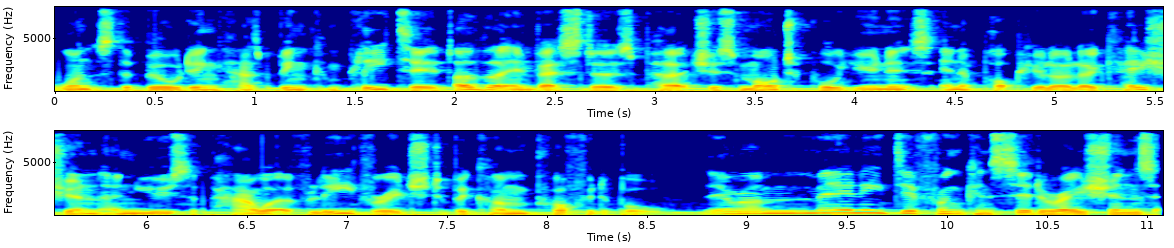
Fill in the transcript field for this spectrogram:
once the building has been completed, other investors purchase multiple units in a popular location and use the power of leverage to become profitable. There are many different considerations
